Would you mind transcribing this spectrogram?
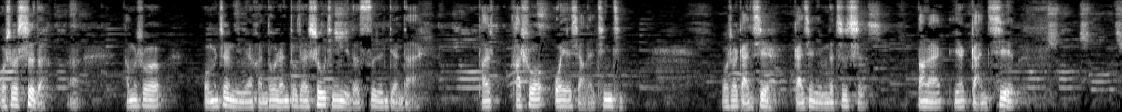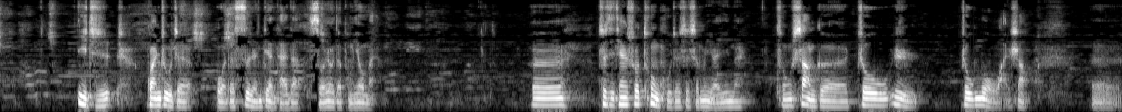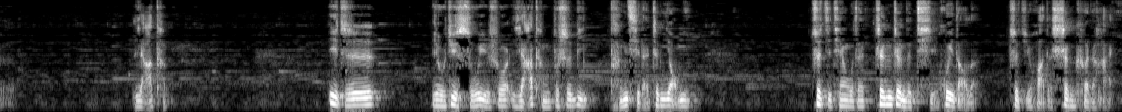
我说：“是的，啊。”他们说：“我们镇里面很多人都在收听你的私人电台。”他他说：“我也想来听听。”我说：“感谢，感谢你们的支持，当然也感谢一直关注着我的私人电台的所有的朋友们。”呃，这几天说痛苦，这是什么原因呢？从上个周日周末晚上，呃，牙疼，一直有句俗语说“牙疼不是病，疼起来真要命”。这几天我才真正的体会到了这句话的深刻的含义。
